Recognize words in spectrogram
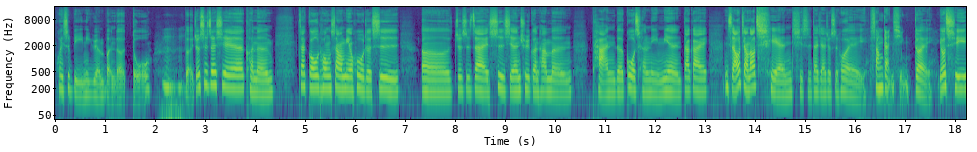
会是比你原本的多，嗯，对，就是这些可能在沟通上面，或者是呃，就是在事先去跟他们谈的过程里面，大概你只要讲到钱，其实大家就是会伤感情，对，尤其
